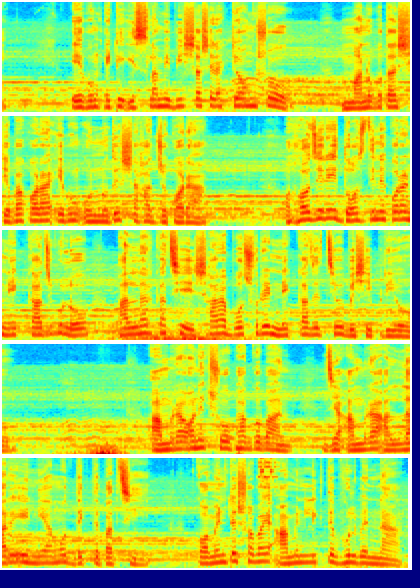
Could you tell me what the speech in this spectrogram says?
এবং এটি ইসলামী বিশ্বাসের একটি অংশ, মানবতার সেবা করা এবং অন্যদের সাহায্য করা। হজের এই দশ দিনে করা নেক কাজগুলো আল্লাহর কাছে সারা বছরের নেক কাজের চেয়েও বেশি প্রিয়। আমরা অনেক সৌভাগ্যবান যে আমরা আল্লাহর এই নিয়ামত দেখতে পাচ্ছি। কমেন্টে সবাই আমিন লিখতে ভুলবেন না।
